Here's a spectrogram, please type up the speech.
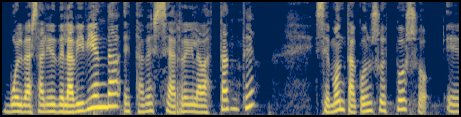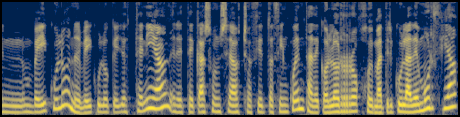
vuelve a salir de la vivienda, esta vez se arregla bastante, se monta con su esposo en un vehículo, en el vehículo que ellos tenían, en este caso un SEA 850 de color rojo y matrícula de Murcia,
